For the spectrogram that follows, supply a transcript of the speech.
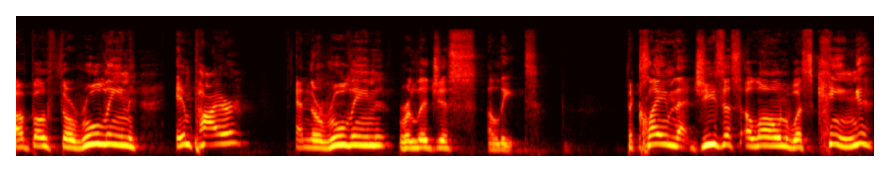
of both the ruling empire and the ruling religious elite. The claim that Jesus alone was king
